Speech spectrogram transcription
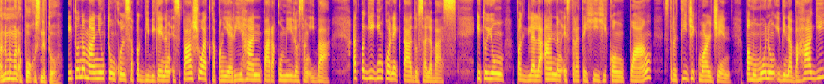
ano naman ang focus nito? Ito naman yung tungkol sa pagbibigay ng espasyo at kapangyarihan para kumilos ang iba at pagiging konektado sa labas. Ito yung paglalaan ng estratehihikong puwang, strategic margin, pamumunong ibinabahagi,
